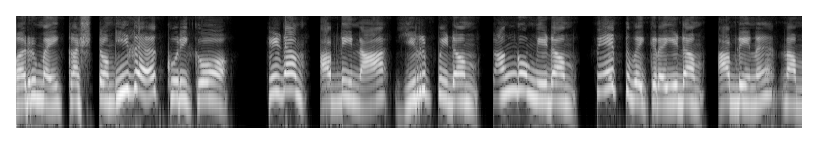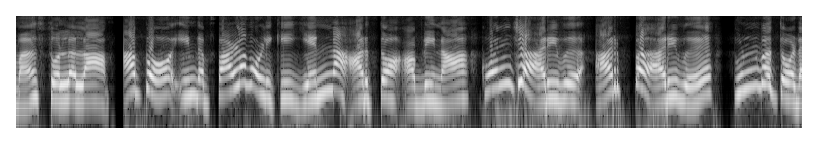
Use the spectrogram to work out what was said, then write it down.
வறுமை கஷ்டம் இத குறிக்கும். கிடம் அப்படின்னா இருப்பிடம் தங்கும் இடம் சேர்த்து வைக்கிற இடம் அப்படின்னு நம்ம சொல்லலாம். அப்போ இந்த பழமொழிக்கு என்ன அர்த்தம் அப்படின்னா கொஞ்சம் அறிவு அற்ப அறிவு துன்பத்தோட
